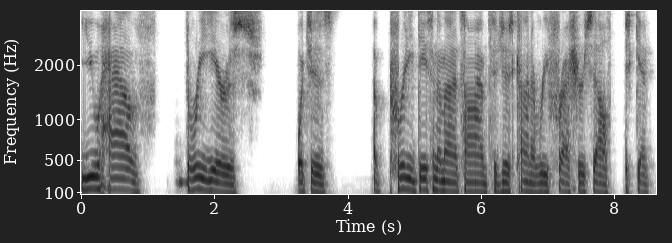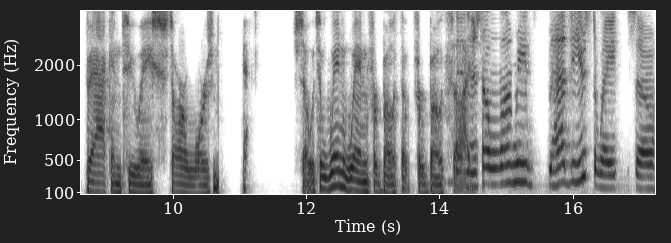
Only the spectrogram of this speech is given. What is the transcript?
you have three years, which is a pretty decent amount of time to just kind of refresh yourself, just get back into a Star Wars. movie. So it's a win-win for both of, for both sides. that's how long we had to used to wait. So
